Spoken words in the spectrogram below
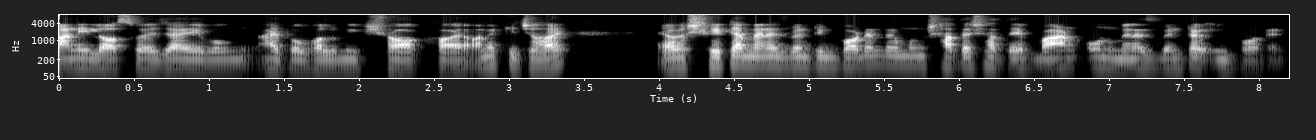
পানি লস হয়ে যায় এবং হাইপোভলিমিক শক হয়, অনেক কিছু হয়। এবং সেটা ম্যানেজমেন্ট ইম্পর্টেন্ট এবং সাথে সাথে বার্ন ওন ম্যানেজমেন্টটাও ইম্পর্টেন্ট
